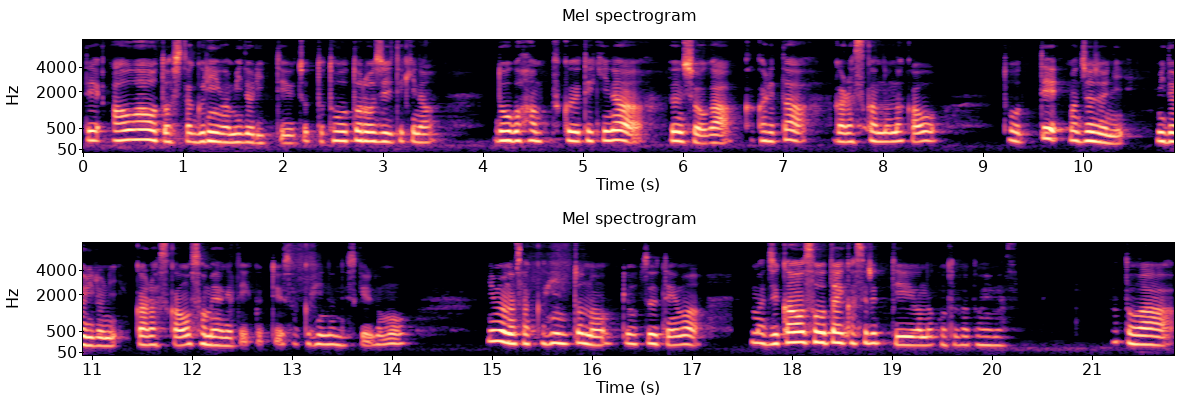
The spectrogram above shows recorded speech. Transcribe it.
で、青々としたグリーンは緑っていうちょっとトートロジー的な、道後反復的な文章が書かれたガラス管の中を通って、まあ、徐々に緑色にガラス管を染め上げていくっていう作品なんですけれども、今の作品との共通点は、まあ、時間を相対化するっていうようなことだと思います。あとは、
